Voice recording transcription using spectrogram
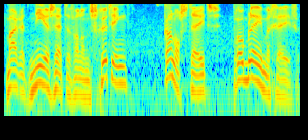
Maar het neerzetten van een schutting kan nog steeds problemen geven.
